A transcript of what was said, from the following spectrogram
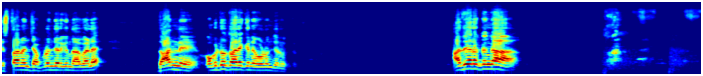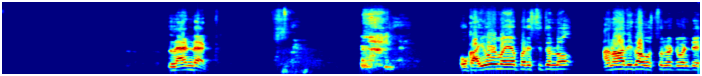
ఇస్తానని చెప్పడం జరిగింది. ఆ వేళ దాన్ని ఒకటో తారీఖున ఇవ్వడం జరుగుతుంది. అదే రకంగా ల్యాండ్ యాక్ట్ ఒక అయోమయ పరిస్థితుల్లో అనాదిగా వస్తున్నటువంటి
